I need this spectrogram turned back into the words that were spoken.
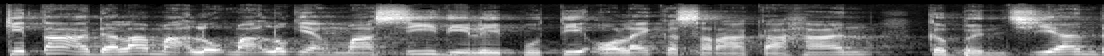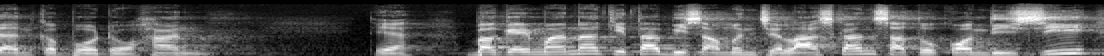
Kita adalah makhluk-makhluk yang masih diliputi oleh keserakahan, kebencian dan kebodohan. Ya, bagaimana kita bisa menjelaskan satu kondisi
